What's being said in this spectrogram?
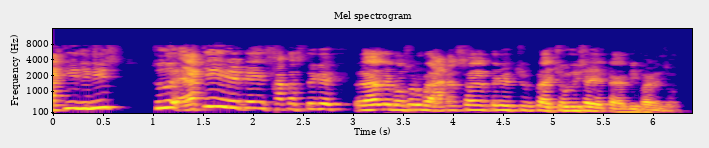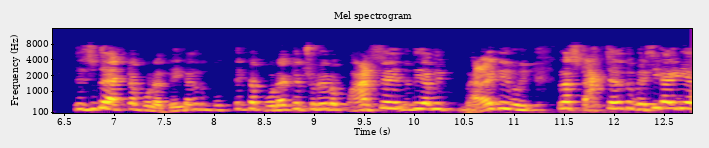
একই জিনিস শুধু একই রেটে সাতাশ থেকে নশো নব্বই আঠাশ হাজার থেকে প্রায় চল্লিশ হাজার টাকা ডিফারেন্স হয়। শুধু একটা প্রোডাক্ট এখানে তো প্রত্যেকটা প্রোডাক্টের ছোট ছোট পার্টসে যদি আমি ভ্যারাইটি করি প্লাস স্ট্রাকচারে তো বেসিক আইডিয়া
